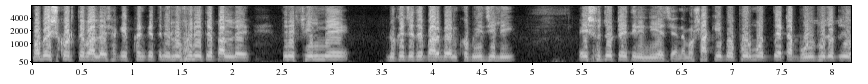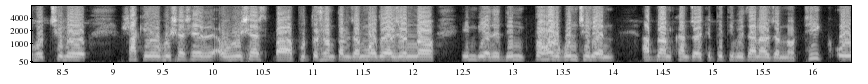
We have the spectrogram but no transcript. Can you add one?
প্রবেশ করতে পারলে শাকিব খানকে তিনি লুফে নিতে পারলে, তিনি ফিল্মে ঢুকে যেতে পারবেন খুব ইজিলি এই সুযোগটাই তিনি নিয়েছেন এবং সাকিব অপুর মধ্যে একটা ভুল বুঝাবুঝি হচ্ছিল। সাকিব অবিশ্বাসের অবিশ্বাস বা পুত্র সন্তান জন্ম দেওয়ার জন্য ইন্ডিয়াতে দিন প্রহর গুনছিলেন আবরাম খান জয়কে পৃথিবী জানার জন্য। ঠিক ওই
